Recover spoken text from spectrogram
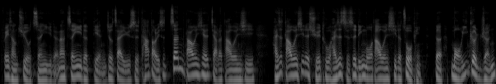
非常具有争议的。那争议的点就在于是，他到底是真的达文西还是假的达文西，还是达文西的学徒，还是只是临摹达文西的作品的某一个人？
